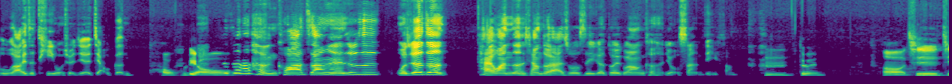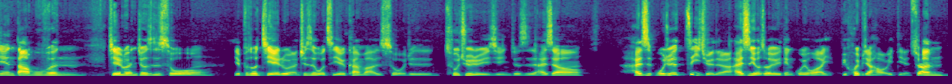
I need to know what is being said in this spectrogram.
路，然后一直踢我学姐的脚跟。好无聊哦，这真的很夸张哎！就是我觉得真的台湾真的相对来说是一个对观光客很友善的地方。嗯，对。啊，其实今天大部分。结论就是说，也不是说结论，就是我自己的看法是说，就是出去旅行，就是还是要，还是我觉得自己觉得啊，还是有时候有一点规划会比较好一点。虽然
